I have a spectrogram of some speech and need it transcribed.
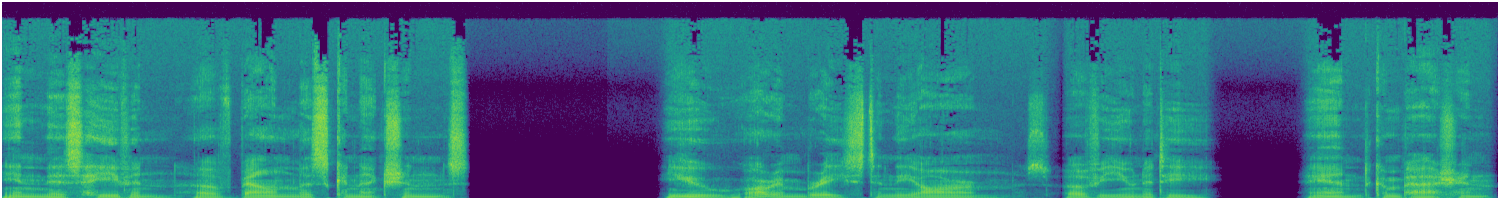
In this haven of boundless connections, you are embraced in the arms of unity and compassion.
